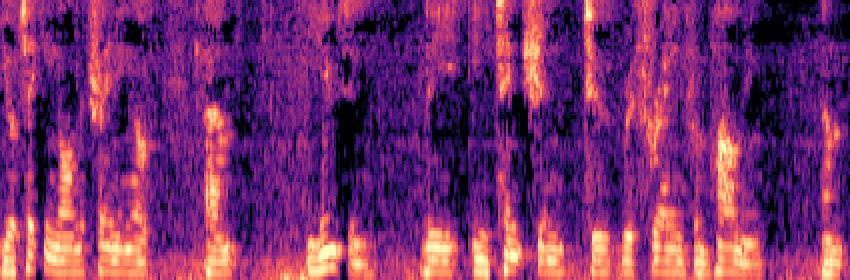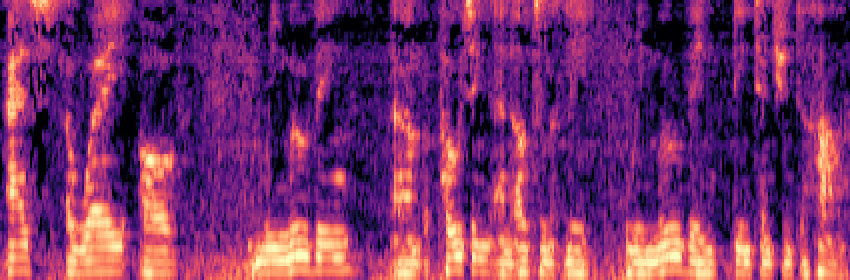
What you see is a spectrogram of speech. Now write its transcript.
you're taking on the training of um, using the intention to refrain from harming um, as a way of removing, um, opposing, and ultimately removing the intention to harm.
